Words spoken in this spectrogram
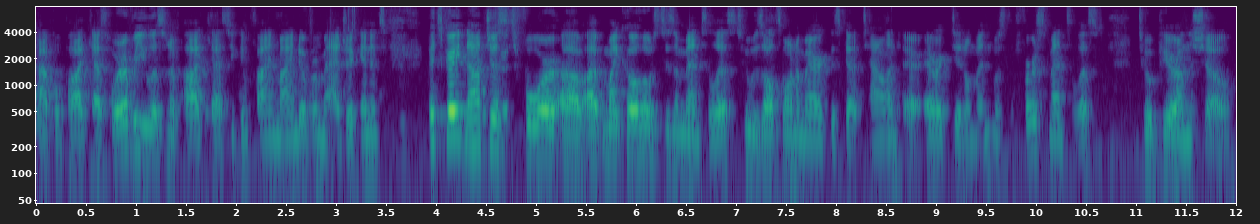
Apple Podcasts, wherever you listen to podcasts. You can find Mind Over Magic, and it's it's great not just for uh, my co-host is a mentalist who was also on America's Got Talent. Eric Dittelman was the first mentalist to appear on the show.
